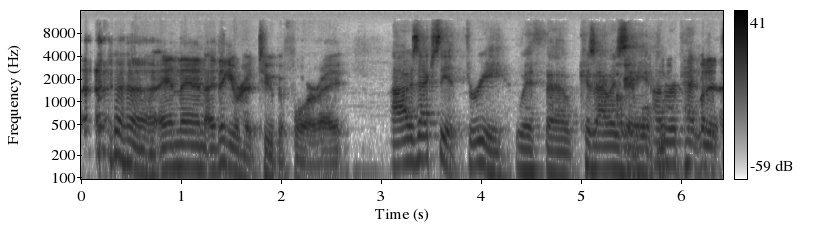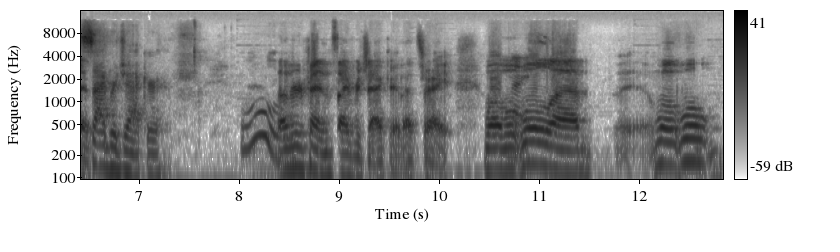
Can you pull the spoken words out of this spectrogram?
and then I think you were at two before, right? I was actually at three with because I was Okay, a we'll- we'll unrepentant put it at- cyberjacker. Ooh. Unrepentant cyberjacker. That's right. Well, we'll Nice. we'll uh, we'll we'll it'll,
